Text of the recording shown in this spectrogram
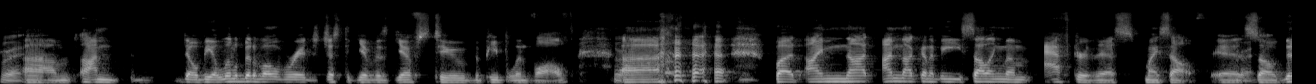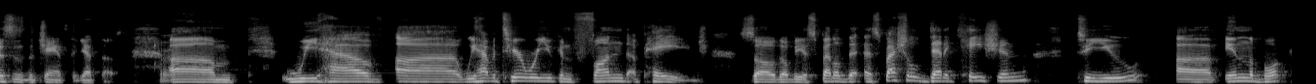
Right. Um, I'm there'll be a little bit of overage just to give as gifts to the people involved. Uh, but I'm not I'm not going to be selling them after this myself. Uh, Right. So this is the chance to get those. Right. Um, we have uh, we have a tier where you can fund a page. So there'll be a special de- a special dedication to you uh, in the book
